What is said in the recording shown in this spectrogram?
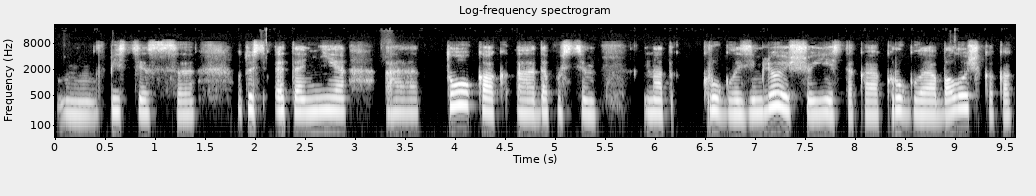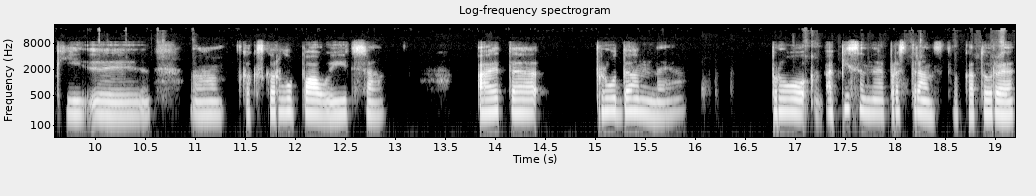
вместе с... Ну, то есть это не а, то, как, а, допустим, над круглой землей еще есть такая круглая оболочка, как, э, как скорлупа у яйца. А это про данные, про описанное пространство, которое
